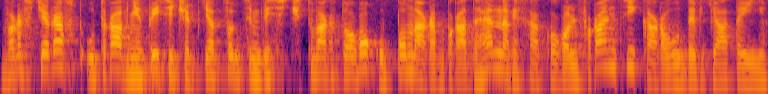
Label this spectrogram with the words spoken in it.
Врешті-решт, у травні 1574 року помер брат Генріха, король Франції Карл IX.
